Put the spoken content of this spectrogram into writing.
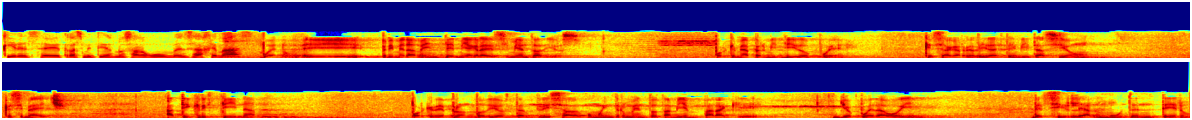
¿Quieres eh, transmitirnos algún mensaje más? Bueno, eh, primeramente mi agradecimiento a Dios, porque me ha permitido pues que se haga realidad esta invitación que se me ha hecho. A ti, Cristina, porque de pronto Dios te ha utilizado como instrumento también para que yo pueda hoy decirle al mundo entero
